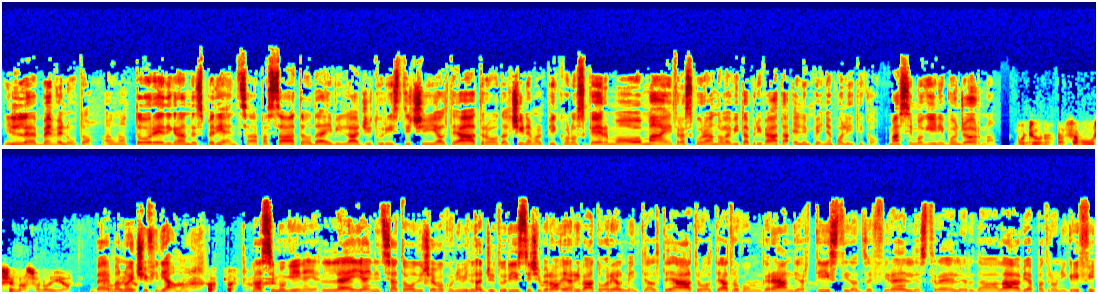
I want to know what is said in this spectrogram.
Il benvenuto a un attore di grande esperienza, passato dai villaggi turistici al teatro, dal cinema al piccolo schermo, mai trascurando la vita privata e l'impegno politico. Massimo Ghini, buongiorno. Buongiorno, senza voce, ma sono io. Beh, Sono ma noi io. ci fidiamo. Massimo Ghini, lei ha iniziato, dicevo, con i villaggi turistici, però è arrivato realmente al teatro, al teatro con grandi artisti, da Zeffirelli a Streller, da Lavia Patroni Griffi,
